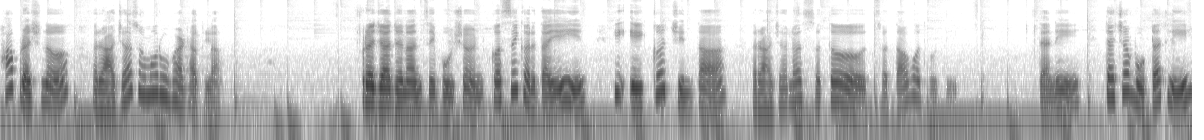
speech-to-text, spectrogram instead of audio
हा प्रश्न राजासमोर उभा ठाकला. प्रजाजनांचे पोषण कसे करता येईल ही एकच चिंता राजाला सतत सतावत होती. त्याने त्याच्या बोटातली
